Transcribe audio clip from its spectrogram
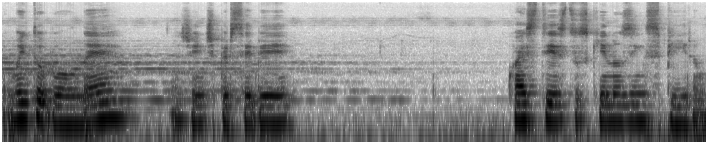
É muito bom, né? A gente perceber quais textos que nos inspiram.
